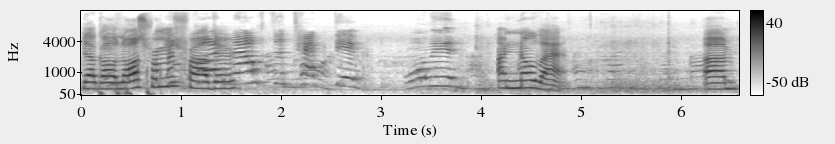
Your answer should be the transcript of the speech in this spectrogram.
that got lost from his father. Mouse detective, woman. I know that. Um.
